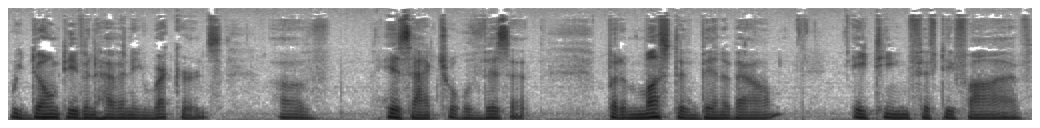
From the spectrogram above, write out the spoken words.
We don't even have any records of his actual visit, but it must have been about 1855,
